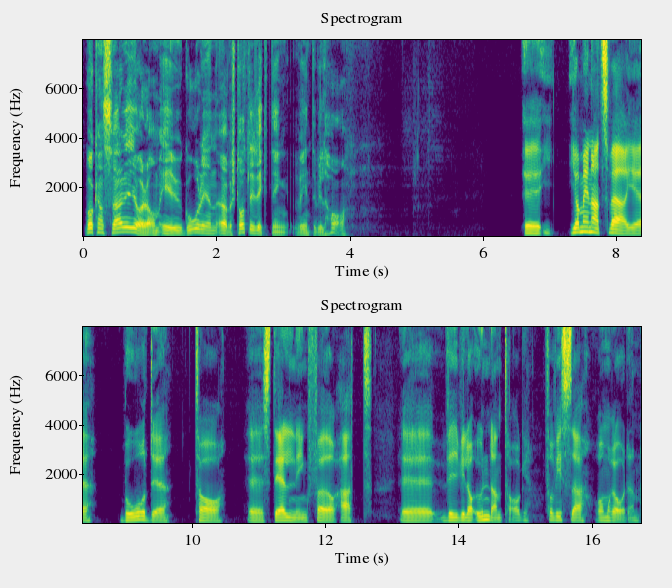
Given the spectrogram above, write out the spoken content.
Vad kan Sverige göra om EU går i en överstatlig riktning vi inte vill ha? Eh, jag menar att Sverige borde ta eh, ställning för att eh, vi vill ha undantag för vissa områden.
